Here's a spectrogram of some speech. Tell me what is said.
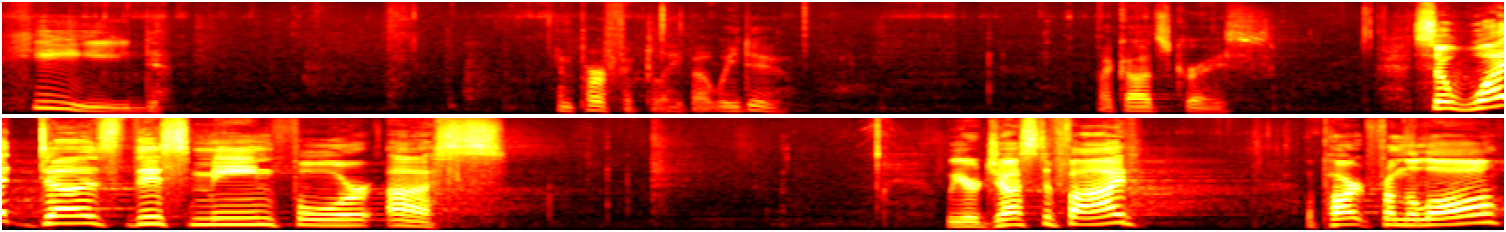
heed. Imperfectly, but we do. By God's grace. So, what does this mean for us? We are justified apart from the law,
